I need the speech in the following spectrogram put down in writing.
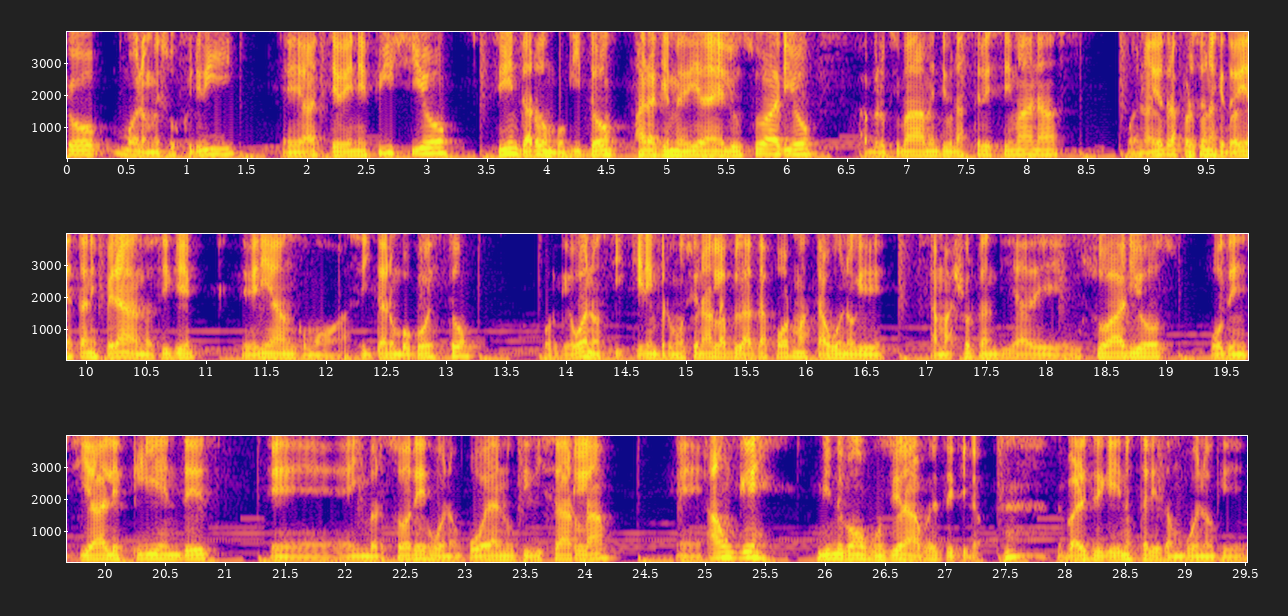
Yo, bueno, me suscribí eh, a este beneficio. Si bien tardó un poquito para que me dieran el usuario, aproximadamente unas 3 semanas. Bueno, hay otras personas que todavía están esperando, así que deberían como aceitar un poco esto. Porque bueno, si quieren promocionar la plataforma, está bueno que la mayor cantidad de usuarios, potenciales clientes eh, e inversores, bueno, puedan utilizarla. Eh, aunque, viendo cómo funciona, me parece que no. me parece que no estaría tan bueno que,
